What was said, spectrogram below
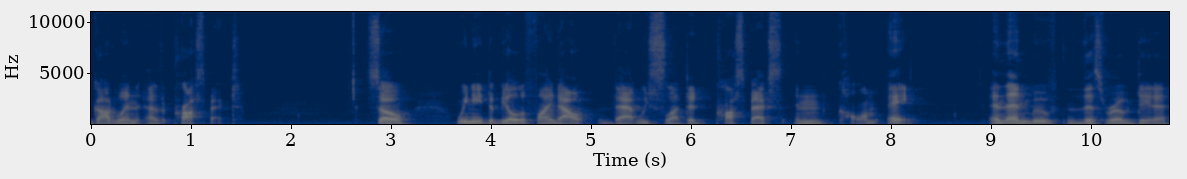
Godwin as a prospect. So we need to be able to find out that we selected prospects in column A, and then move this row of data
